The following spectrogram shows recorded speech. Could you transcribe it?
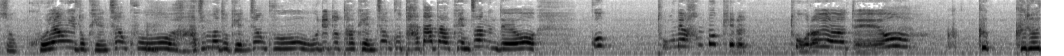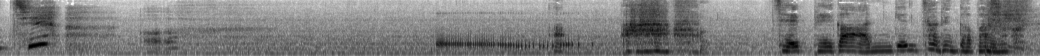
저 고양이도 괜찮고 아줌마도 괜찮고 우리도 다 괜찮고 다다다 다 괜찮은데요. 꼭 동네 한 바퀴를 돌아야 돼요. 그 그렇지? 아, 아, 제 배가 안 괜찮은가 봐요.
